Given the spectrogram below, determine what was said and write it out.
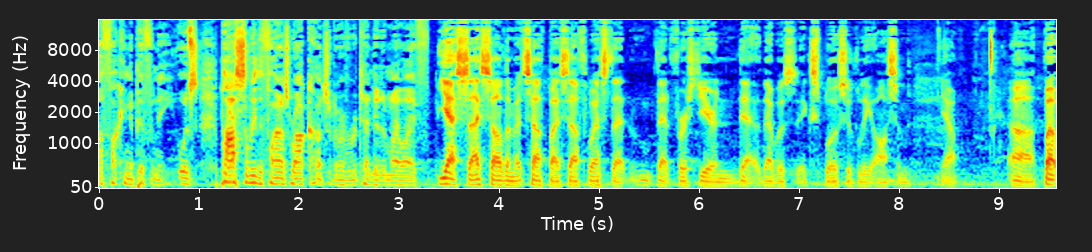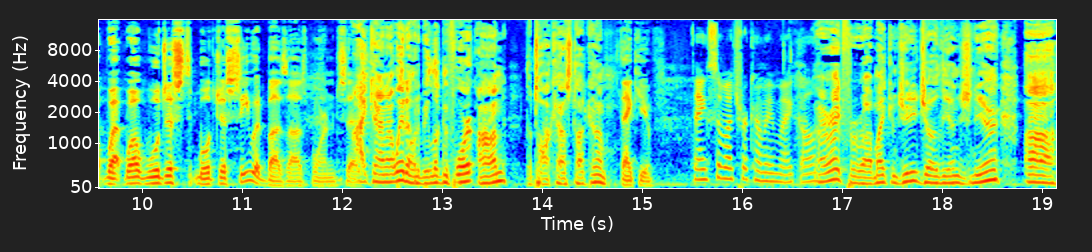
a fucking epiphany. It was possibly the finest rock concert I've ever attended in my life. Yes, I saw them at South by Southwest that that first year, and that that was explosively awesome. Yeah. Uh, but what, well, we'll just we'll just see what Buzz Osborne says. I cannot wait. I'm going to be looking for it on thetalkhouse.com. Thank you. Thanks so much for coming, Michael. All right, for uh, Mike and Judy, Joe the engineer. Uh,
